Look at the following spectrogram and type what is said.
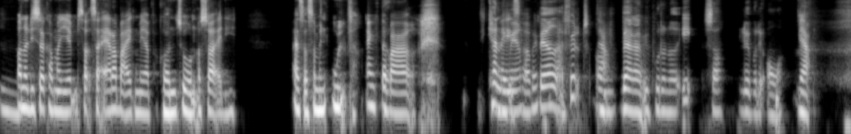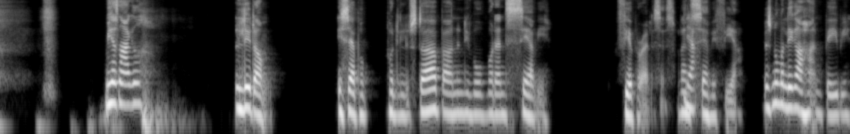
Mm. Og når de så kommer hjem, så, så er der bare ikke mere på kontoen, og så er de altså som en ulv, ikke? der Jo. bare... Kan ikke mere. op, ikke? Bæret Ja. er fyldt, og Ja. hver gang vi putter noget i, så løber det over. Ja. Vi har snakket lidt om, især på, på det lidt større børneniveau, hvordan ser vi fear paralysis? Hvordan ja. ser vi fear? Hvis nu man ligger og har en baby,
